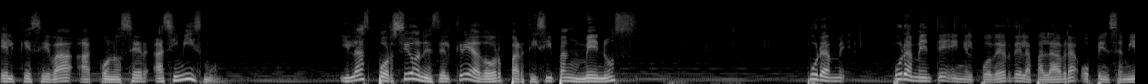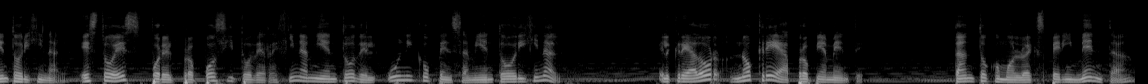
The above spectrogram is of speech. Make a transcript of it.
el que se va a conocer a sí mismo. Y las porciones del creador participan menos puramente en el poder de la palabra o pensamiento original. Esto es por el propósito de refinamiento del único pensamiento original. El creador no crea propiamente, tanto como lo experimenta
